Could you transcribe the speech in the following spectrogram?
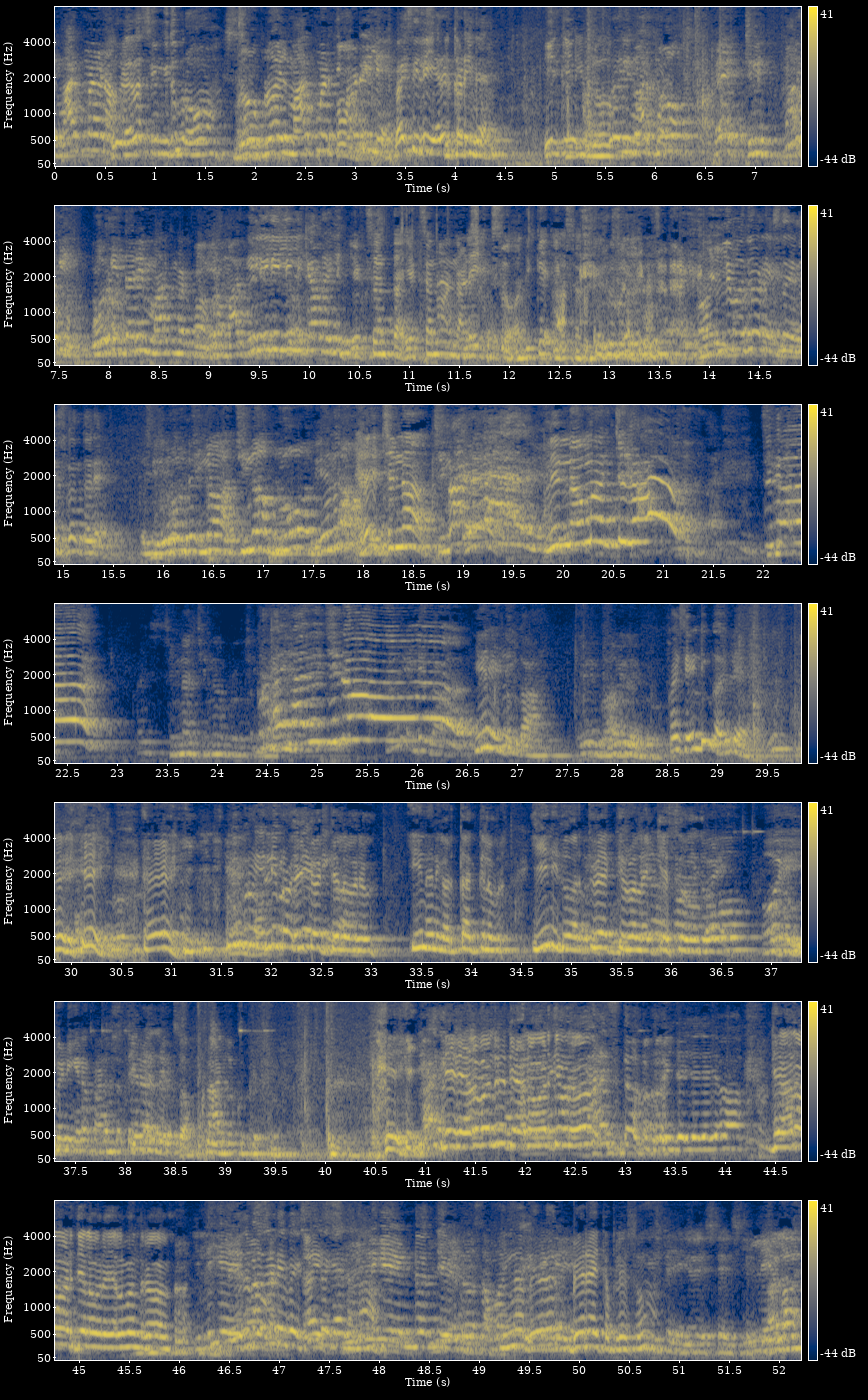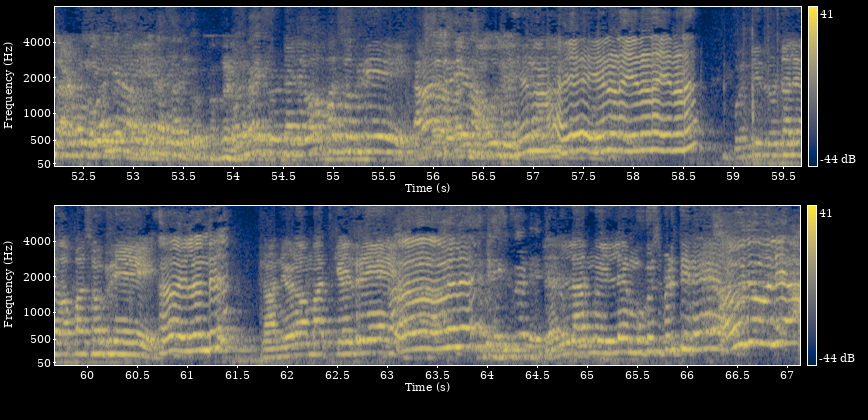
ಮಾರ್ಕ್ ಮಾಡೋಣ. ಇದು ಬ್ರೋ ಬ್ರೋ ಇಲ್ಲಿ ಮಾರ್ಕ್ ಮಾಡ್ತೀನಿ ಇಲ್ಲಿ. ಇಲ್ಲಿ ಎರಡು ಕಡೆ ಇದೆ. ಎಕ್ಸ್ ಅಂತ ಎಕ್ಸ್ ಅಂದ್ರೆ ನಳೆ ಎಕ್ಸ್ ಅದಕ್ಕೆ ಎಕ್ಸ್ ಇಲ್ಲಿ ಬಂದ್ರೆ ಎಕ್ಸ್ ಎಣಿಸ್ಕೊಂತಾರೆ. చిన్న ಫೈಸ್ ಎಂಡಿಂಗ್ ಬ್ರೋ ಈ ನನಗೆ ಅರ್ಥ ಆಗ್ತಿಲ್ಲ ಬ್ರೋ. ಏನಿದು ಅರ್ಥವೇ ಆಗ್ತಿಲ್ವಲ್ಲ ಈ ಕೇಸು? ನೀನ್ ಎಲ್ ಬಂದ್ರು ಧ್ಯಾನ ಮಾಡ್ತೀವಿ ಧ್ಯಾನ ಮಾಡ್ತೀಯಲ್ಲ ಅವ್ರ ಎಲ್ ಬಂದ್ರು? ಇನ್ನ ಬೇರೆ ಬೇರೆ ಆಯ್ತಾ ಪ್ಲೇಸು ಏನಣ್ಣ? ಏನಣ್ಣ ಏನಣ್ಣ ಏನಣ್ಣ? ಬಂದಿದ್ ರೋಡಲ್ಲೇ ವಾಪಸ್ ಹೋಗ್ರಿ. ಇಲ್ಲಂದ್ರೆ? ನಾನ್ ಹೇಳೋ ಮಾತ್ ಕೇಳ್ರಿ. ಆಮೇಲೆ? ಎಲ್ಲಾರ್ನು ಇಲ್ಲೇ ಮುಗಿಸ್ಬಿಡ್ತೀನಿ. ಹೌದು ಹುಲಿಯ.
